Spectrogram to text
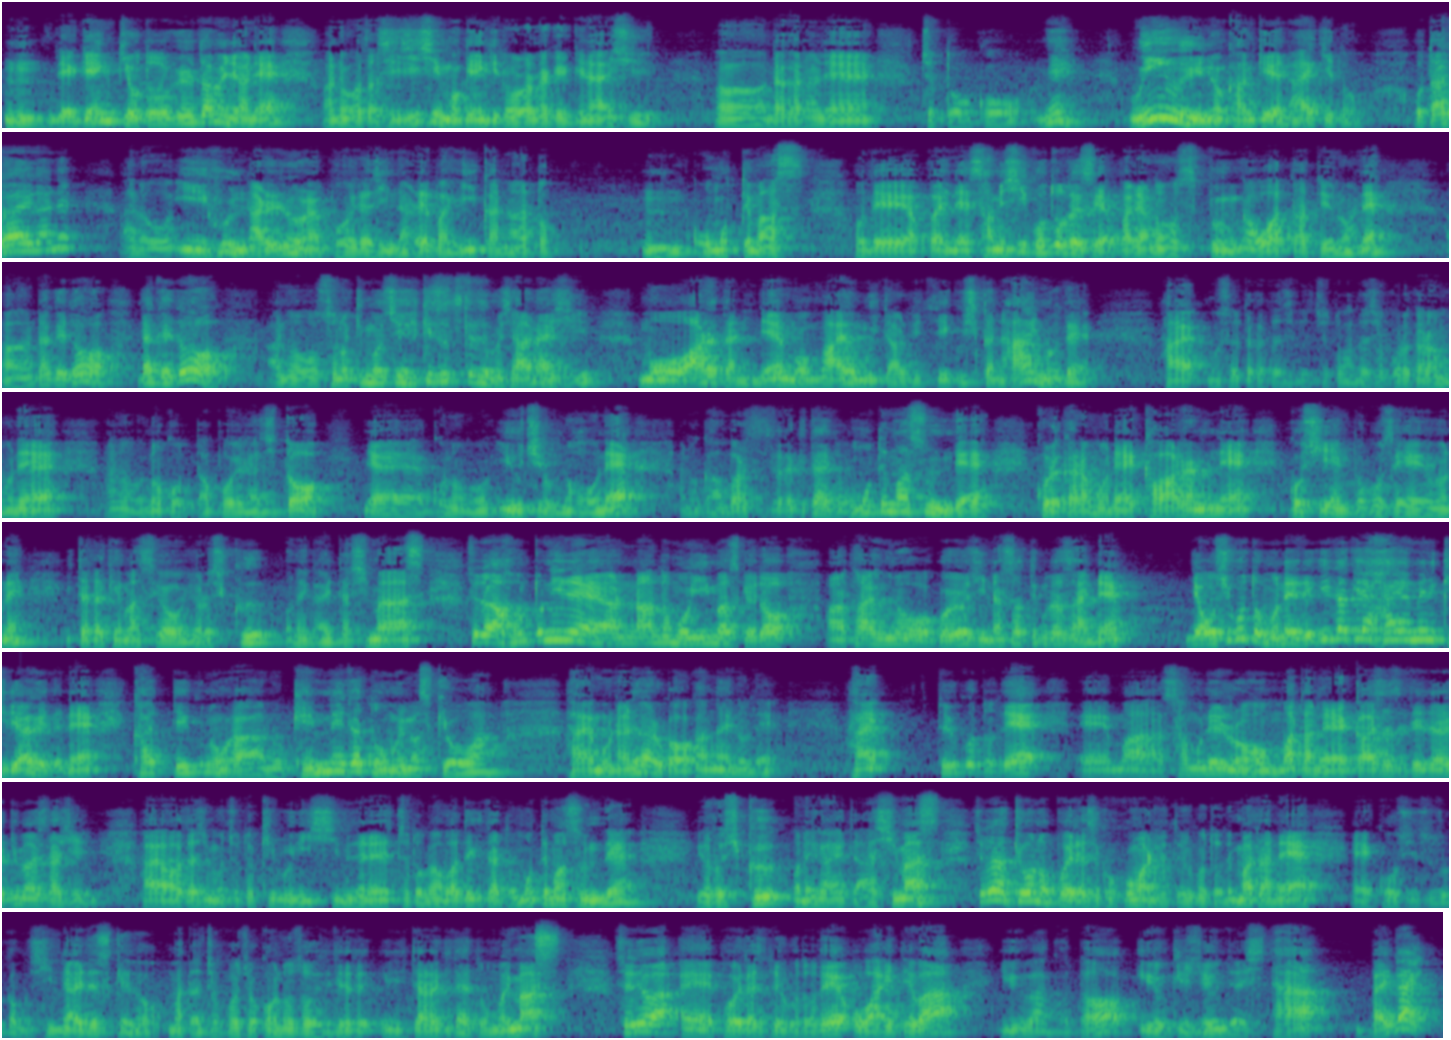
うん。で、元気を届けるためにはね、あの、私自身も元気でおらなきゃいけないし、うん、だからね、ちょっとこう、ね、ウィンウィンの関係ないけど、お互いがね、あの、いい風になれるようなポエラジになればいいかなと、うん、思ってます。ほんで、やっぱりね、寂しいことですやっぱりあの、スプーンが終わったっていうのはね。あだけど、だけど、あの、その気持ちを引きずっててもしゃあないし、もう新たにね、もう前を向いて歩いていくしかないので、はい、もうそういった形でちょっと私はこれからもね、あの、残ったポエラジと、えこの YouTube の方ね、あの、頑張らせていただきたいと思ってますんで、これからもね、変わらぬね、ご支援とご声援をね、いただけますようよろしくお願いいたします。それでは本当にね、あの何度も言いますけど、あの、台風の方ご用心なさってくださいね。で、お仕事もね、できるだけ早めに切り上げてね、帰っていくのが、あの、賢明だと思います、今日は。はい、もう何があるかわかんないので。はい。ということで、えー、まあ、サムネイルの方もまたね、変えさせていただきましたし、はい、私もちょっと気分一新でね、ちょっと頑張っていきたいと思ってますんで、よろしくお願いいたします。それでは今日のポエラジここまでということで、またね、えー、更新するかもしれないですけど、またちょこちょこ覗いていただきたいと思います。それでは、えー、ポエラジということで、お相手は、ゆうあこと、ゆうきじゅんでした。バイバイ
